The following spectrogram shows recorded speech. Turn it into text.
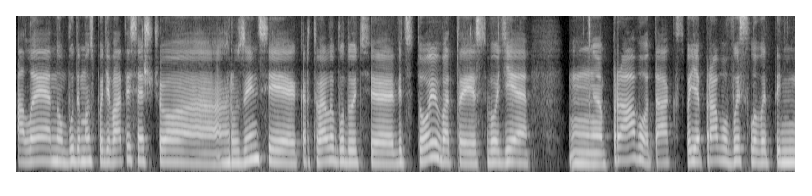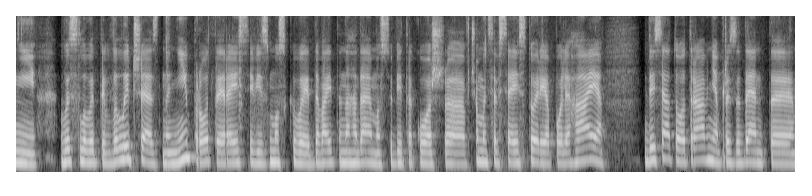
Але ну будемо сподіватися, що е, грузинці картвели будуть відстоювати своє право, так своє право висловити ні, висловити величезне ні проти рейсів із Москви. Давайте нагадаємо собі також, е, в чому ця вся історія полягає. 10 травня президент. е,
